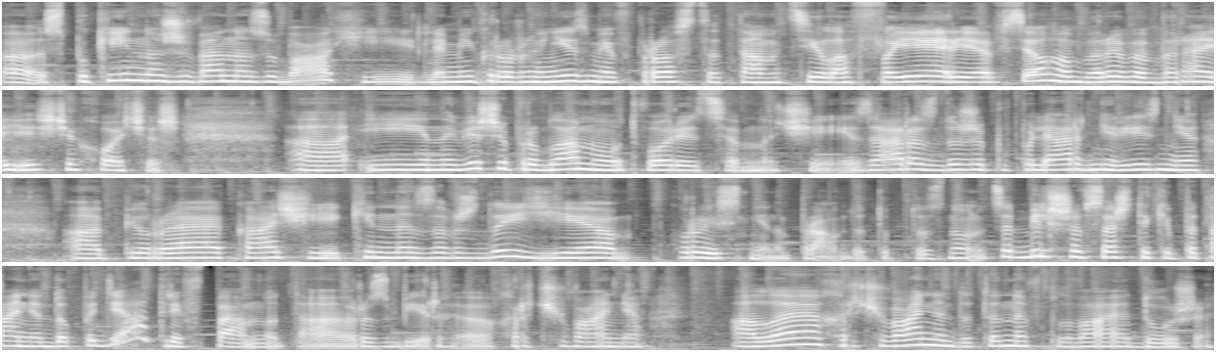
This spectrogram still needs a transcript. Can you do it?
е, спокійно живе на зубах, і для мікроорганізмів просто там ціла феєрія всього, бери, вибирай, її що хочеш. І найбільші проблеми утворюються вночі. І зараз дуже популярні різні пюре, каші, які не завжди є корисні, направду. Тобто, це більше все ж таки питання до педіатрів, певно, та розбір е, харчування, але харчування дитини впливає дуже.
